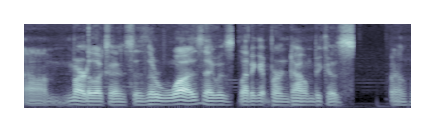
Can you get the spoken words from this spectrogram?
Um, Marta looks at it and says, "There was. I was letting it burn down because, well,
